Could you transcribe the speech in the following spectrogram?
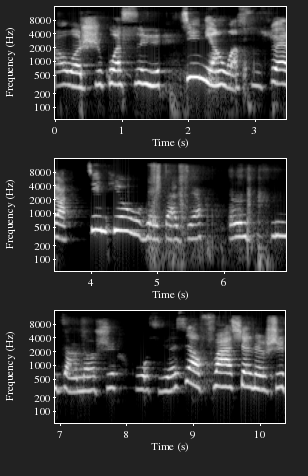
好，我是郭思雨，今年我四岁了。今天我给大家嗯嗯讲的是我学校发生的事。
